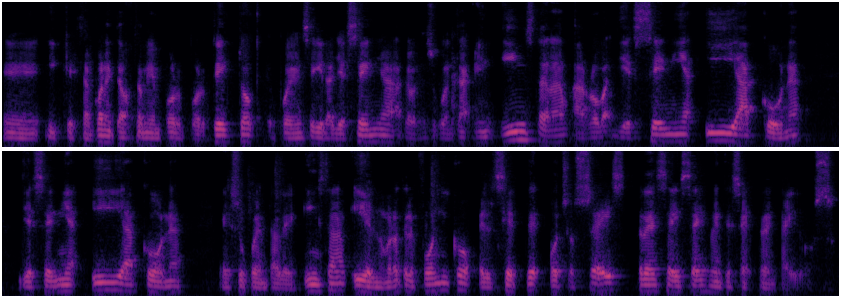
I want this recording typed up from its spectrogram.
eh, y que están conectados también por, por TikTok, pueden seguir a Yesenia a través de su cuenta en Instagram, arroba Yesenia Iacona, Yesenia Iacona es su cuenta de Instagram y el número telefónico el 786-366-2632.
